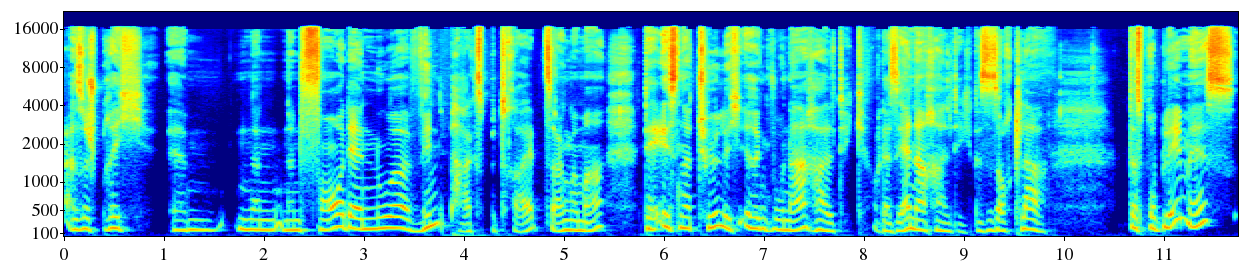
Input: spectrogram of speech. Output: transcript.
also sprich ähm, einen, Fonds, der nur Windparks betreibt, sagen wir mal, der ist natürlich irgendwo nachhaltig oder sehr nachhaltig. Das ist auch klar. Das Problem ist,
